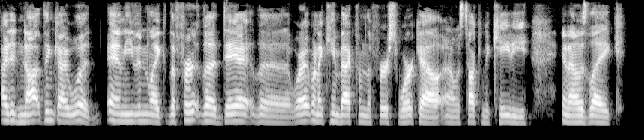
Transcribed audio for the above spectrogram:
i did not think i would and even like the first the day I, the right when i came back from the first workout and i was talking to katie and i was like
